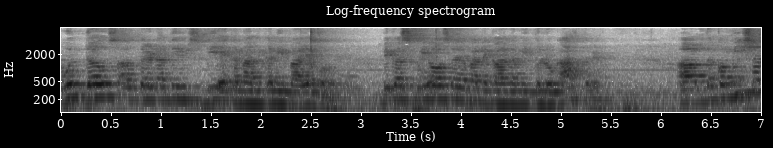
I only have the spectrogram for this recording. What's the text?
would those alternatives be economically viable? because we also have an economy to look after. Um, the Commission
